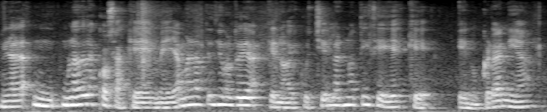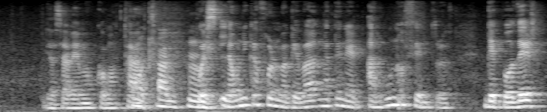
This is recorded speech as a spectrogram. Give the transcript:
Mira, mm, una de las cosas que me llama la atención el otro día, que nos escuché en las noticias, y es que en Ucrania, ya sabemos cómo está, ¿Cómo están? Mm. pues la única forma que van a tener algunos centros de poder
